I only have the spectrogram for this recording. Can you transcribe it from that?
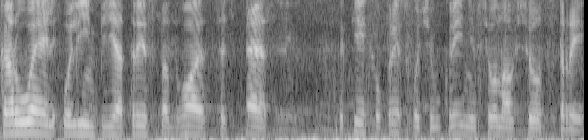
Каруель Олімпія 320S. Таких оприскувачів в Україні всього на всього три.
